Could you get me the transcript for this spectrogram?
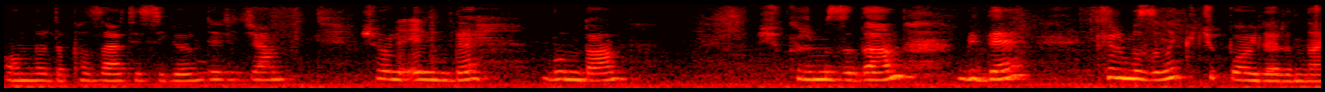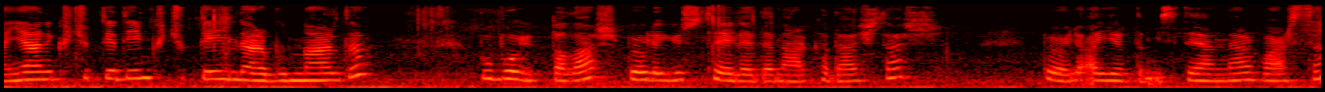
Onları da pazartesi göndereceğim. Şöyle elimde bundan şu kırmızıdan bir de kırmızının küçük boylarından. Yani küçük dediğim küçük değiller bunlar da. Bu boyuttalar. Böyle 100 TL'den arkadaşlar böyle ayırdım. İsteyenler varsa.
